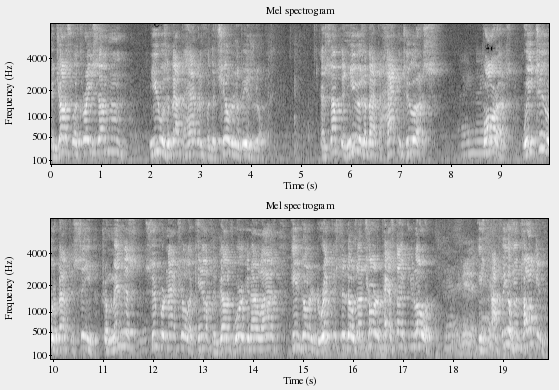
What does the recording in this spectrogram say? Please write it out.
In Joshua 3, something new was about to happen for the children of Israel. And something new is about to happen to us. Amen. For us. We too are about to see tremendous supernatural accounts of God's work in our lives. He's going to direct us to those uncharted paths. Thank you, Lord. Amen. I feel Him talking.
